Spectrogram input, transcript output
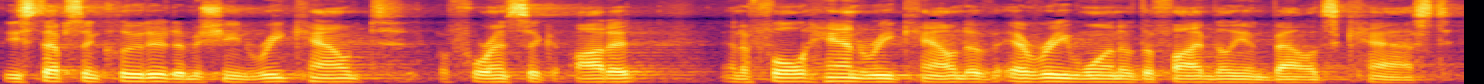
These steps included a machine recount, a forensic audit, and a full hand recount of every one of the 5 million ballots cast.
